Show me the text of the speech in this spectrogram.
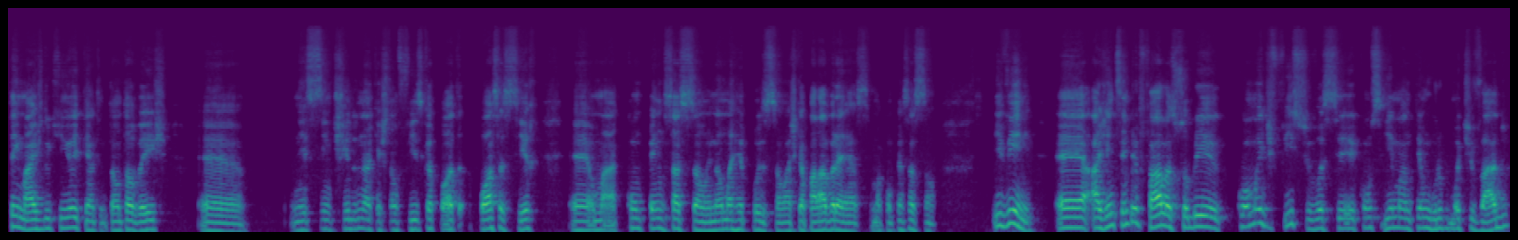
tem mais do que 1,80. Então, talvez é, nesse sentido, na questão física, pota, possa ser é, uma compensação e não uma reposição. Acho que a palavra é essa, uma compensação. E Vini, é, a gente sempre fala sobre como é difícil você conseguir manter um grupo motivado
